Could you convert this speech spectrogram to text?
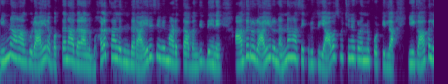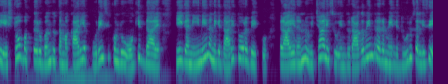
ನಿನ್ನ ಹಾಗೂ ರಾಯರ ಭಕ್ತನಾದ ನಾನು ಬಹಳ ಕಾಲದಿಂದ ರಾಯರ ಸೇವೆ ಮಾಡುತ್ತಾ ಬಂದಿದ್ದೇನೆ. ಆದರೂ ರಾಯರು ನನ್ನ ಆಸೆ ಕುರಿತು ಯಾವ ಸೂಚನೆಗಳನ್ನು ಕೊಟ್ಟಿಲ್ಲ. ಈಗಾಗಲೇ ಎಷ್ಟೋ ಭಕ್ತರು ಬಂದು ತಮ್ಮ ಕಾರ್ಯ ಪೂರೈಸಿಕೊಂಡು ಹೋಗಿದ್ದಾರೆ. ಈಗ ನೀನೇ ನನಗೆ ದಾರಿ ತೋರಬೇಕು. ರಾಯರನ್ನು ವಿಚಾರಿಸು ಎಂದು ರಾಘವೇಂದ್ರರ ಮೇಲೆ ದೂರು ಸಲ್ಲಿಸಿ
